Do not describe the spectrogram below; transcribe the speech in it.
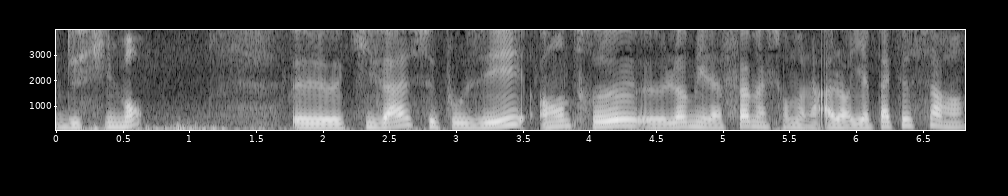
de ciment euh, qui va se poser entre euh, l'homme et la femme à ce moment-là. Alors il n'y a pas que ça. Hein.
